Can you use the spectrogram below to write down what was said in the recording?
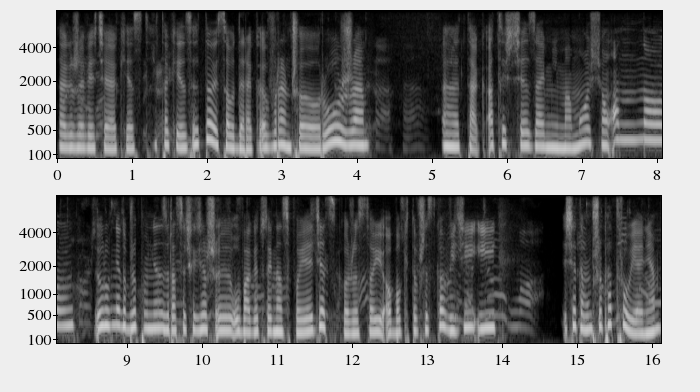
Także wiecie jak jest. Tak jest. To jest cały Derek. Wręcz róże. E, tak, a ty się zajmij mamusią. On no równie dobrze powinien zwracać chociaż y, uwagę tutaj na swoje dziecko, że stoi obok i to wszystko widzi i się temu przypatruje, nie?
